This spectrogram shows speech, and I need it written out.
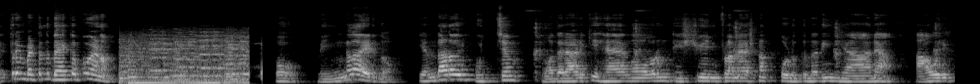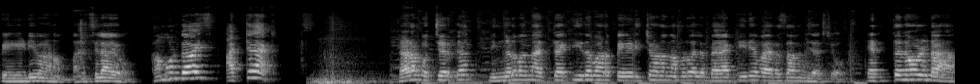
എത്രയും പെട്ടെന്ന് ബാക്കപ്പ് വേണം. ഓ നിങ്ങളായിരുന്നോ? എന്താണ് ഒരു പുച്ഛം? മുതലാളിക്ക് ഹാങ് ഓവറും ടിഷ്യൂ ഇൻഫ്ലമേഷനും കൊടുക്കുന്നത് ഞാനാ. ആ ഒരു പേടി വേണം. മനസ്സിലായോ? കമോൺ ഗായ്സ് അറ്റാക്ക് ഡാടാ കൊച്ചേർക്ക നിങ്ങൾ വന്ന് അറ്റാക്ക് ചെയ്ത പാടെ പേടിച്ചോണം നമ്മൾ വല്ല ബാക്ടീരിയ വൈറസ് ആണെന്ന് വിചാരിച്ചോ? എത്തനോൾഡാ.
